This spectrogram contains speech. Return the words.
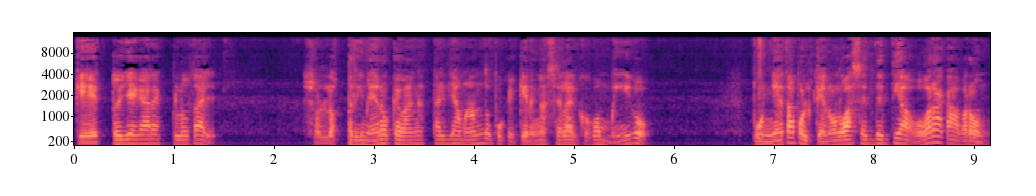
que esto llegara a explotar, son los primeros que van a estar llamando porque quieren hacer algo conmigo. Puñeta, ¿por qué no lo haces desde ahora, cabrón?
